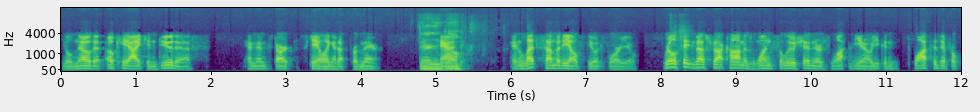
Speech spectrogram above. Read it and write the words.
You'll know that, okay, I can do this, and then start scaling it up from there. There you and, go. And let somebody else do it for you. Realestateinvestor.com is one solution. There's lot, you know, you can lots of different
